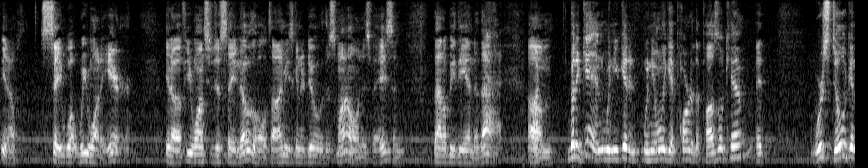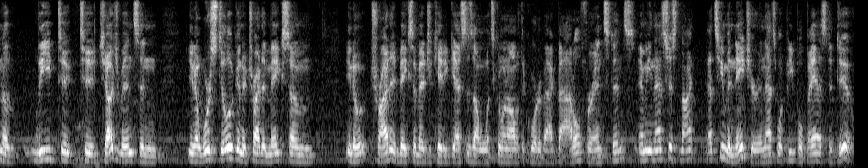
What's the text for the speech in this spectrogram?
you know, say what we want to hear. You know, if he wants to just say no the whole time, he's going to do it with a smile on his face, and that'll be the end of that. Um, but again, when you get when you only get part of the puzzle, Kim, it we're still going to lead to, to judgments and you know we're still going to try to make some you know try to make some educated guesses on what's going on with the quarterback battle for instance. I mean that's just not that's human nature and that's what people pay us to do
